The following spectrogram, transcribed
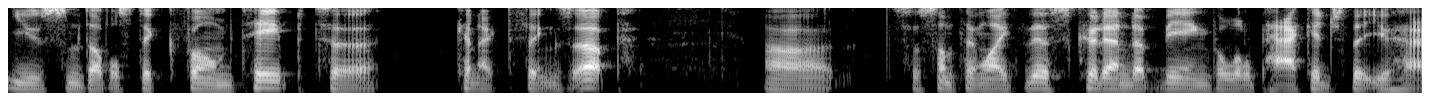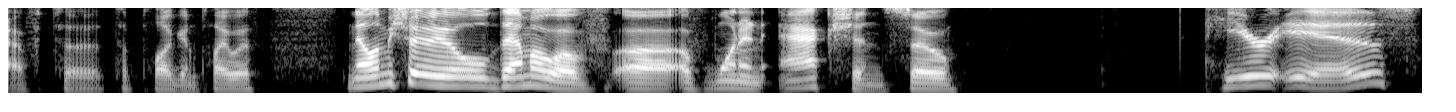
use some double stick foam tape to connect things up. Uh, so something like this could end up being the little package that you have to, to plug and play with. Now let me show you a little demo of, uh, of one in action. So here is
